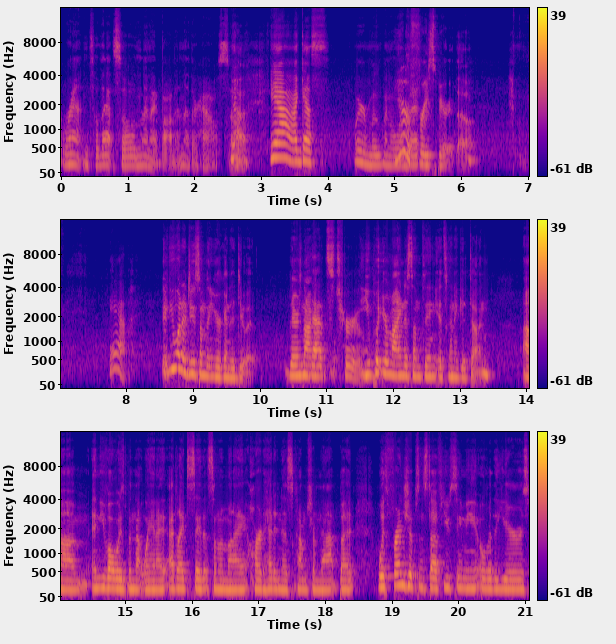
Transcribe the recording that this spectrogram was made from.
rent until that sold, and then I bought another house. So yeah yeah, I guess we were moving a little you're a bit. free spirit though Yeah, if you want to do something you're going to do it there's not gonna- that's true. you put your mind to something it's going to get done um, and you've always been that way and I, i'd like to say that some of my hard-headedness comes from that but with friendships and stuff you see me over the years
